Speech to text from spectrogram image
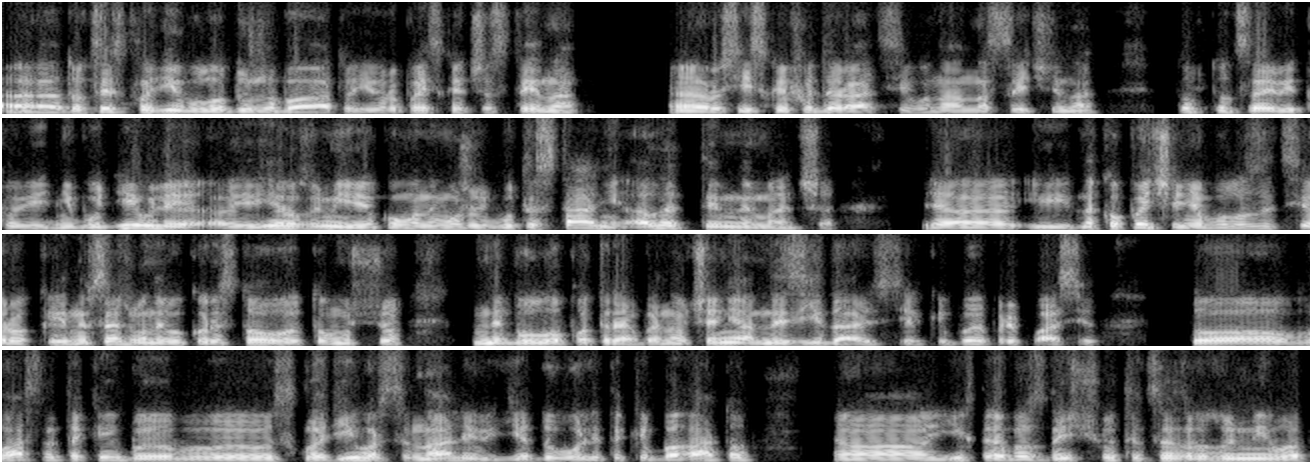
Е, То цих складів було дуже багато. Європейська частина Російської Федерації вона насичена, тобто це відповідні будівлі. Я розумію, в якому вони можуть бути стані, але тим не менше. Е, І накопичення було за ці роки. Не все ж вони використовували, тому що не було потреби. Навчання не з'їдають стільки боєприпасів. То власне таких складів арсеналів є доволі таки багато. Е, Їх треба знищувати, це зрозуміло.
